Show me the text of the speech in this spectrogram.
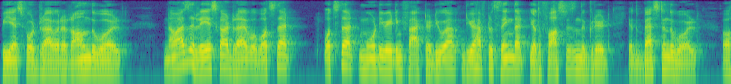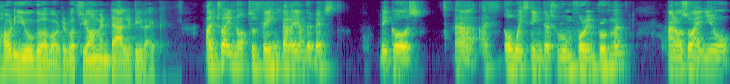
PS4 driver around the world. Now as a race car driver, what's that what's that motivating factor? Do you have do you have to think that you're the fastest in the grid, you're the best in the world, or how do you go about it? What's your mentality like? I try not to think that I am the best because uh, I always think there's room for improvement. And also, I knew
